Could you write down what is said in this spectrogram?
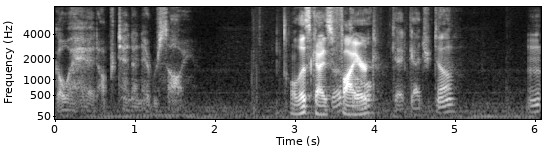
Go ahead. I'll pretend I never saw you. Well, this guy's What's up, fired. Cole? Cat got your tongue? Hmm?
